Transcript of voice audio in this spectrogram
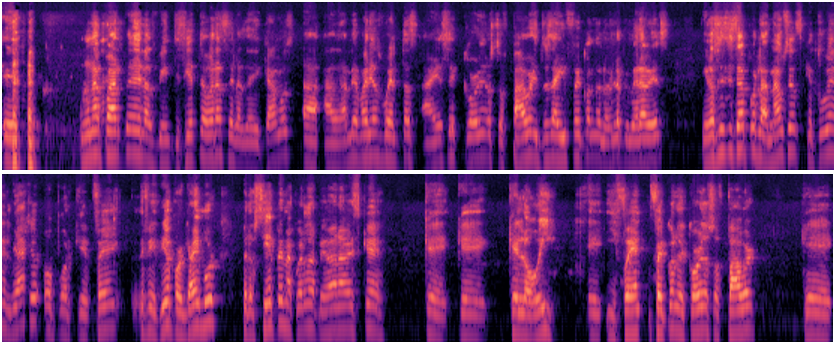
eh, una parte de las 27 horas se las dedicamos a, a, darle varias vueltas a ese Corridors of Power. Entonces ahí fue cuando lo vi la primera vez. Y no sé si sea por las náuseas que tuve en el viaje o porque fue definitivo por Guy Moore, pero siempre me acuerdo la primera vez que, que, que, que lo oí. Eh, y fue, fue con el Corridors of Power, que,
